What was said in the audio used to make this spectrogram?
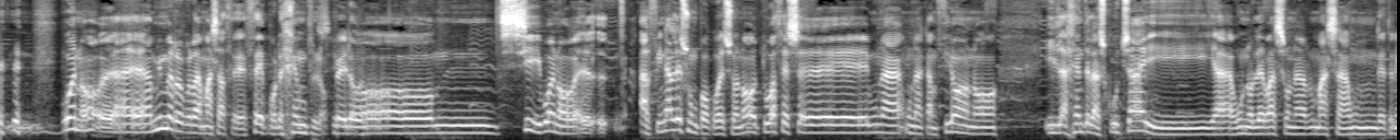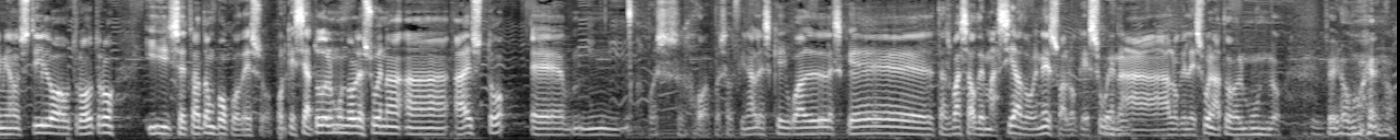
bueno, eh, a mí me recuerda más a CDC, por ejemplo, pero mm, sí, bueno, el- al final es un poco eso, ¿no? Tú haces eh, una, una canción o- y la gente la escucha y a uno le va a sonar más a un determinado estilo, a otro otro, y se trata un poco de eso, porque si a todo el mundo le suena a, a esto, eh, pues, joder, pues al final es que igual es que te has basado demasiado en eso, a lo que suena, a lo que le suena a todo el mundo, pero bueno.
